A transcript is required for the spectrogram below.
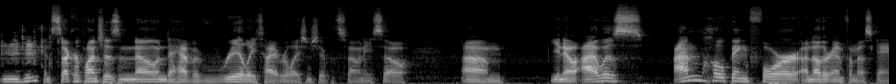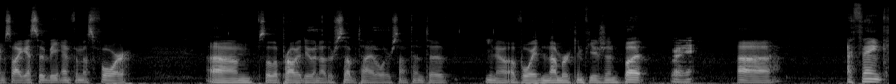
Mm-hmm. And Sucker Punch is known to have a really tight relationship with Sony. So, um, you know, I was I'm hoping for another Infamous game. So I guess it would be Infamous Four. Um, so they'll probably do another subtitle or something to, you know, avoid number confusion. But Right. uh, I think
